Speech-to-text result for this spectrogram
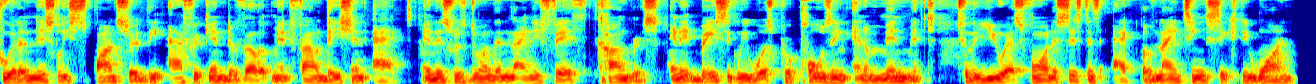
who had initially sponsored the African Development Foundation Act. And this was during the 95th Congress. And it basically was proposing an amendment to the U.S. Foreign Assistance Act of 1961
